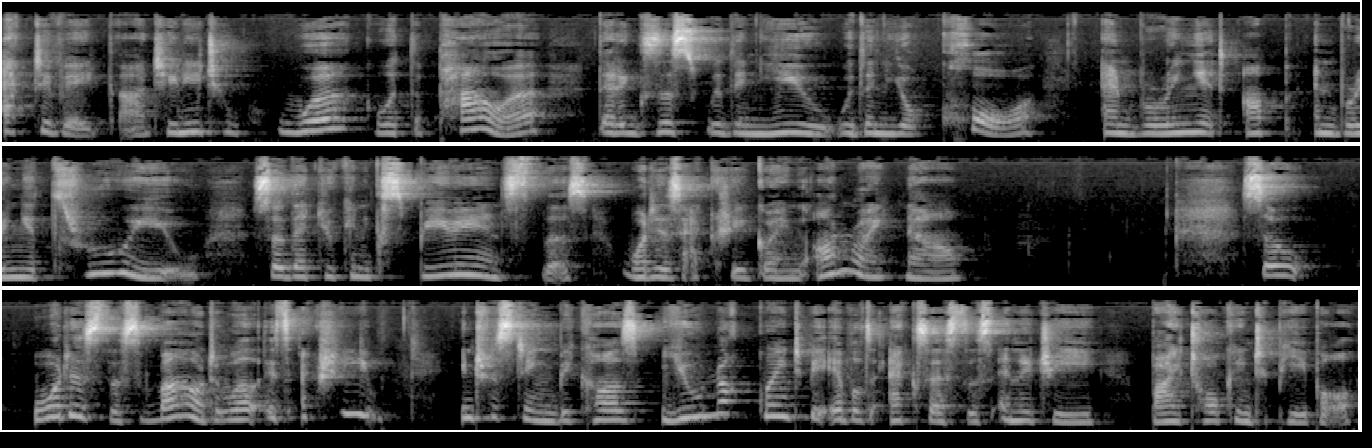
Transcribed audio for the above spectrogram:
activate that. You need to work with the power that exists within you, within your core, and bring it up and bring it through you so that you can experience this, what is actually going on right now. So, what is this about? Well, it's actually interesting because you're not going to be able to access this energy by talking to people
